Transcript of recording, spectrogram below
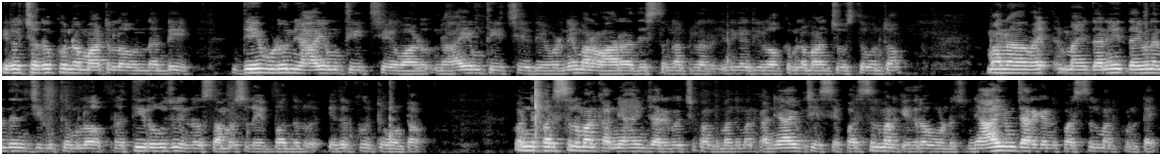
ఈరోజు చదువుకున్న మాటలో ఉందండి దేవుడు న్యాయం తీర్చేవాడు. న్యాయం తీర్చే దేవుడినే మనం ఆరాధిస్తున్నాం పిల్లలు. ఎందుకంటే ఈ లోకంలో మనం చూస్తూ ఉంటాం. మన వై- మన దని దైనందిన జీవితంలో ప్రతిరోజు ఎన్నో సమస్యలు ఇబ్బందులు ఎదుర్కొంటూ ఉంటాం. కొన్ని పరిస్థితులు మనకు అన్యాయం జరగవచ్చు. కొంతమంది మనకు అన్యాయం చేసే పరిస్థితులు మనకు ఎదురవ ఉండొచ్చు. న్యాయం జరగని పరిస్థితులు మనకు ఉంటాయి.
